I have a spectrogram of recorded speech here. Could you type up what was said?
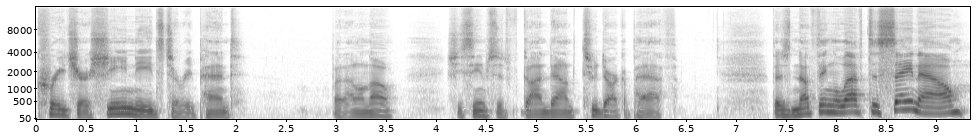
creature, she needs to repent. But I don't know. She seems to have gone down too dark a path. There's nothing left to say now.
